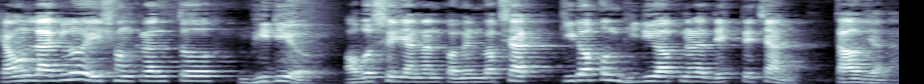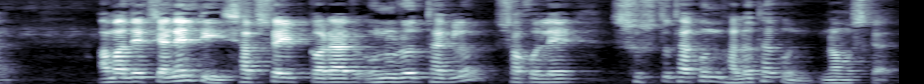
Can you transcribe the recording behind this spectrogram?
কেমন লাগল এই সংক্রান্ত ভিডিও? অবশ্যই জানান কমেন্ট বক্সে আর কীরকম ভিডিও আপনারা দেখতে চান, তাও জানান। আমাদের চ্যানেলটি সাবস্ক্রাইব করার অনুরোধ থাকল। সকলে সুস্থ থাকুন, ভালো থাকুন। নমস্কার।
